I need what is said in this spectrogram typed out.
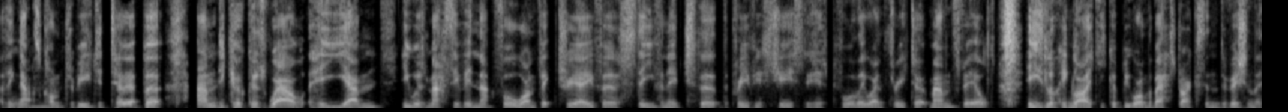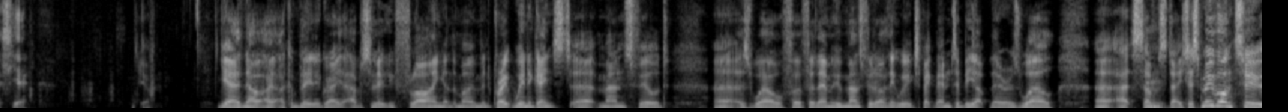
I think that's mm-hmm. contributed to it. But Andy Cook as well, he um, he was massive in that 4 1 victory over Stevenage the, the previous Tuesday, just before they went 3 2 at Mansfield. He's looking like he could be one of the best strikers in the division this year. Yeah. No, I, I, completely agree. Absolutely flying at the moment. Great win against uh, Mansfield uh, as well for, for them. Who Mansfield, I think we expect them to be up there as well uh, at some mm. stage. Let's move on to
